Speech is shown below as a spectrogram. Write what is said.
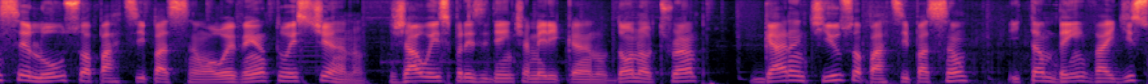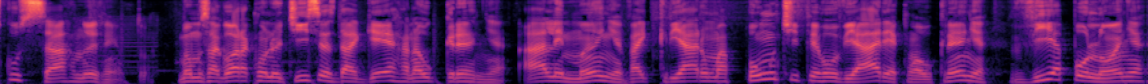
cancelou sua participação ao evento este ano. Já o ex-presidente americano Donald Trump garantiu sua participação e também vai discursar no evento. Vamos agora com notícias da guerra na Ucrânia. A Alemanha vai criar uma ponte ferroviária com a Ucrânia via Polônia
